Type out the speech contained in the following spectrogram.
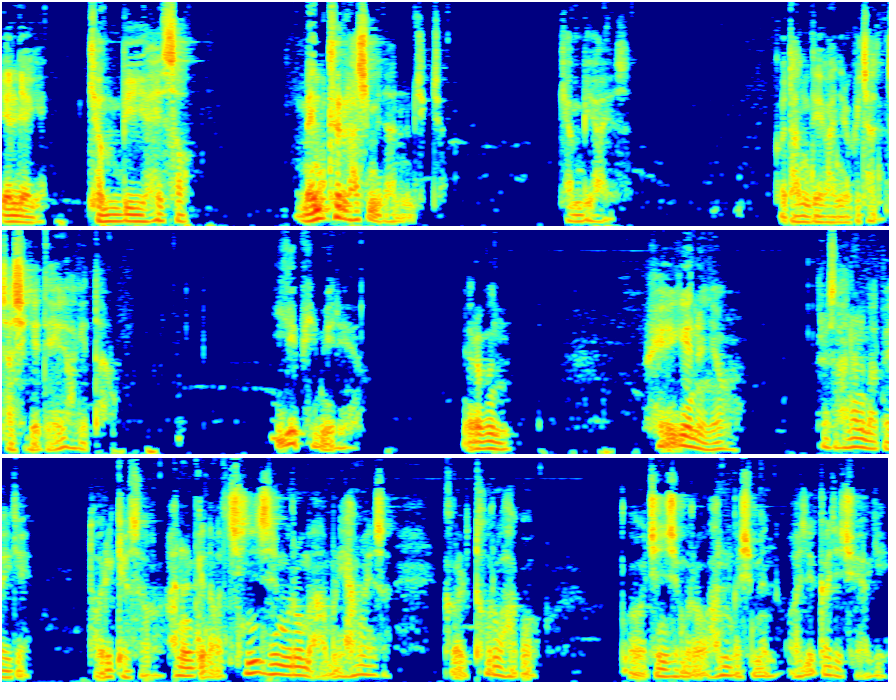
엘리에게 겸비해서 멘트를 하십니다. 하나님 직접 겸비하여서 그 당대가 아니라 그 자, 자식에 대해 하겠다. 이게 비밀이에요. 여러분 회개는요. 그래서 하나님 앞에 이게 돌이켜서 하나님께 나와 진심으로 마음을 향해서 그걸 토로하고 어, 진심으로 하는 것이면 어제까지 죄악이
